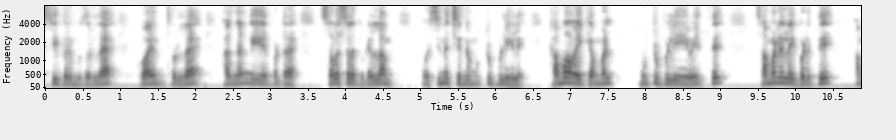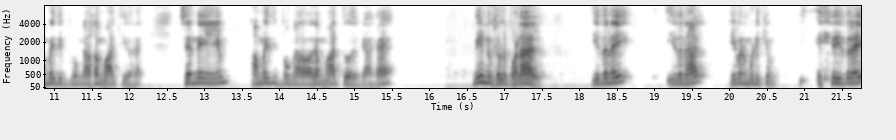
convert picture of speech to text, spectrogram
ஸ்ரீபெரும்புதூரில் கோயம்புத்தூரில் அங்கங்கே ஏற்பட்ட சலசலப்புக்கெல்லாம் ஒரு சின்ன சின்ன முற்றுப்புள்ளிகளை. கம்மா வைக்காமல் முற்றுப்புள்ளியை வைத்து சமநிலைப்படுத்தி அமைதி பூங்காக மாற்றியவர் சென்னையையும் அமைதி பூங்காவாக மாற்றுவதற்காக மீண்டும் சொல்லப்போனால் இதனை இதனால் இவன் முடிக்கும். இதனை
